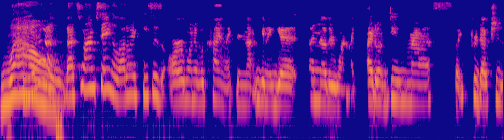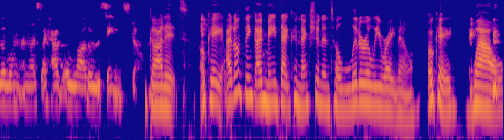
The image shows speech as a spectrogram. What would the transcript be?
Wow. Yeah, that's why I'm saying a lot of my pieces are one of a kind. Like you're not gonna get another one. Like I don't do mass like productions of them unless I have a lot of the same stone. Got it. Okay, I don't think I made that connection until literally right now. Okay. Wow.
